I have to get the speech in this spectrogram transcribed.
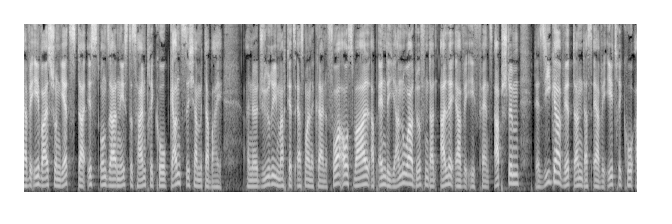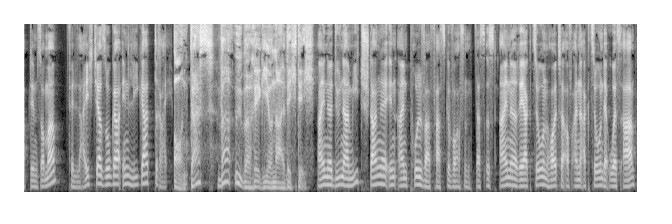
RWE weiß schon jetzt, da ist unser nächstes Heimtrikot ganz sicher mit dabei. Eine Jury macht jetzt erstmal eine kleine Vorauswahl. Ab Ende Januar dürfen dann alle RWE-Fans abstimmen. Der Sieger wird dann das RWE-Trikot ab dem Sommer Vielleicht ja sogar in Liga 3. Und das war überregional wichtig. Eine Dynamitstange in ein Pulverfass geworfen. Das ist eine Reaktion heute auf eine Aktion der USA.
